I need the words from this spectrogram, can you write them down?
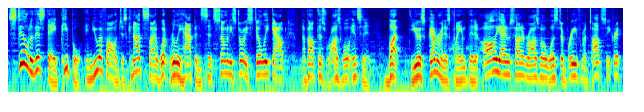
Still to this day, people and ufologists cannot decide what really happened since so many stories still leak out about this Roswell incident. But the U.S. government has claimed that all the items found in Roswell was debris from a top secret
